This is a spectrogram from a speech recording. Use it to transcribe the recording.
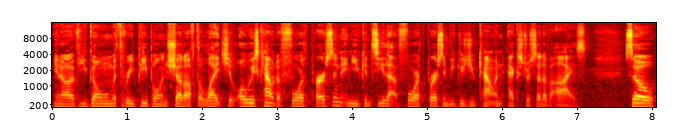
you know, if you go in with three people and shut off the lights, you'll always count a fourth person, and you can see that fourth person because you count an extra set of eyes. So,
